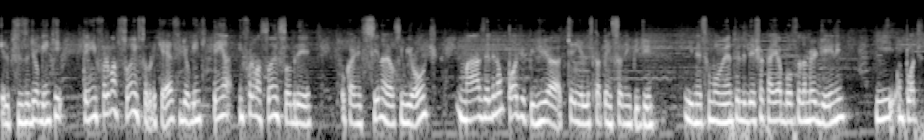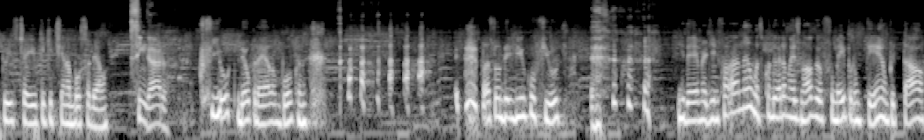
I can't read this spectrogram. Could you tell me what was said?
Ele precisa de alguém que tenha informações sobre o Cast, de alguém que tenha informações sobre o Carnificina, né, o simbionte, mas ele não pode pedir a quem ele está pensando em pedir. E nesse momento ele deixa cair a bolsa da Mary Jane e um plot twist aí, o que que tinha na bolsa dela. Singaro. Fio que deu pra ela um pouco, né? Passou um tempinho com o Fiuk. E daí a Merdine fala, ah não, mas quando eu era mais nova eu fumei por um tempo e tal,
